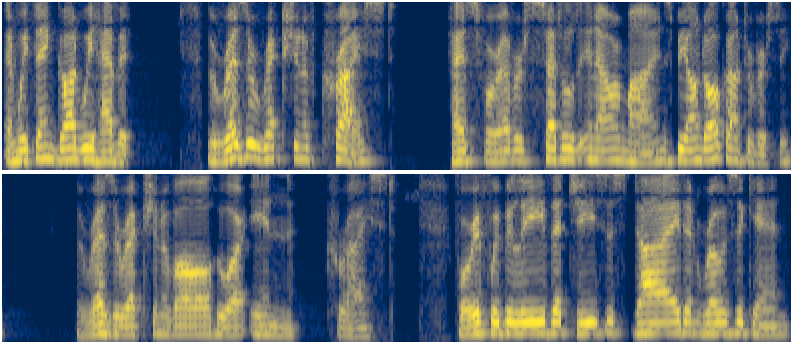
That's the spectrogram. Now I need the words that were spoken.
and we thank God we have it. The resurrection of Christ has forever settled in our minds beyond all controversy the resurrection of all who are in Christ. For if we believe that Jesus died and rose again,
